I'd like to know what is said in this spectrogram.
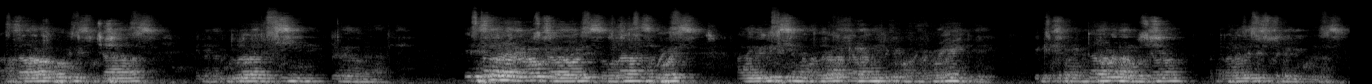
hasta ahora poco escuchadas la cultura del cine predominante. Esta obra de nuevos creadores nos lanza, pues, a vivir cinematográficamente con la corriente, experimentar la evolución a través de sus películas.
